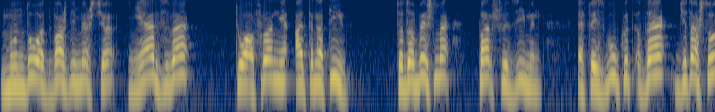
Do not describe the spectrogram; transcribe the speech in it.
mundohet vazhdimisht që njerëzve t'u ofrojë një alternativë të dobishme për shfrytëzimin e Fejsbukut dhe gjithashtu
